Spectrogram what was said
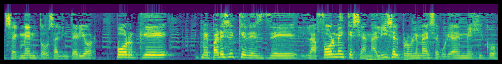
segmentos al interior, porque me parece que desde la forma en que se analiza el problema de seguridad en México,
